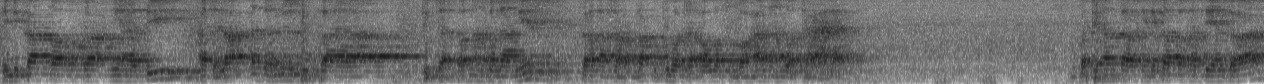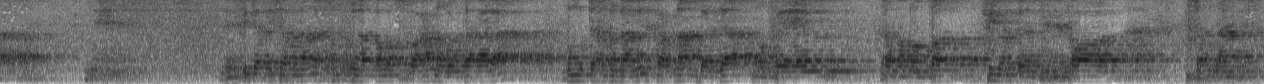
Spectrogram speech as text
indikator kerasnya hati adalah ada buka tidak pernah menangis karena rasa takut kepada Allah Subhanahu wa taala. Maka di antara indikator hati yang keras Ya. Tidak bisa menangis untuk mengingat Allah Subhanahu Wa Taala memudah menangis karena baca novel, karena nonton film dan sinetron bisa menangis.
